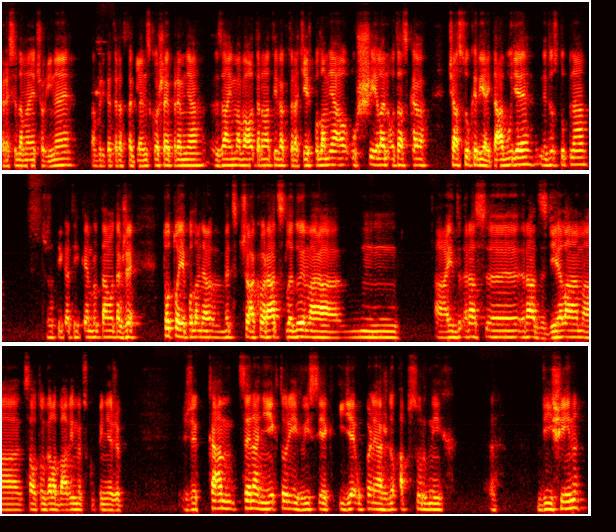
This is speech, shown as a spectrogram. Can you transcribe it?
presedám na niečo iné. Napríklad teraz tá Glen je pre mňa zaujímavá alternatíva, ktorá tiež podľa mňa už je len otázka času, kedy aj tá bude nedostupná, čo sa týka tých Campbelltownov. Takže toto je podľa mňa vec, čo ako rád sledujem a, mm, a aj raz, e, rád zdieľam a sa o tom veľa bavíme v skupine, že že kam cena niektorých vysiek ide úplne až do absurdných eh, výšin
